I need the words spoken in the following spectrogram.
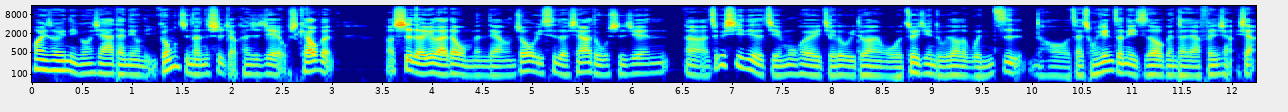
欢迎收听理工虾，带你用理工直男的视角看世界。我是 Kelvin。啊，是的，又来到我们两周一次的虾读时间。啊，这个系列的节目会揭露一段我最近读到的文字，然后再重新整理之后跟大家分享一下。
